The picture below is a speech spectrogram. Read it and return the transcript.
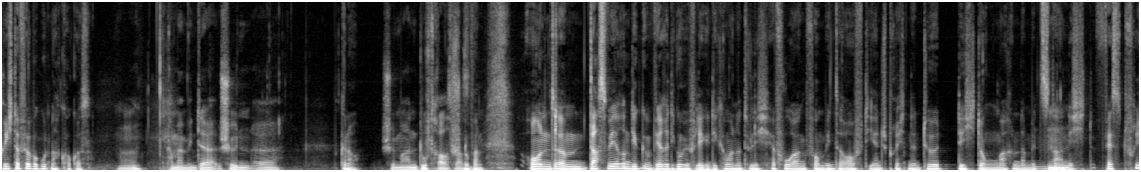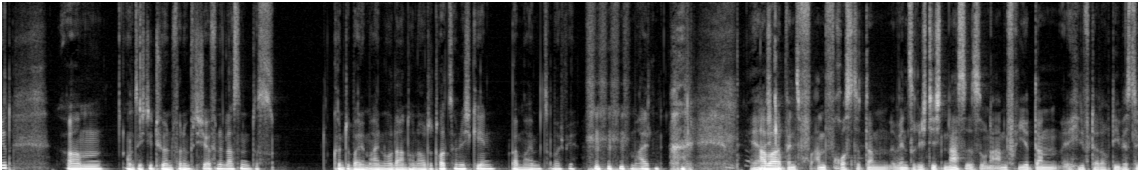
riecht dafür aber gut nach Kokos. Mhm. Kann man im Winter schön, äh, Genau, schön mal einen Duft rauslassen. schnuppern. Und ähm, das wären die, wäre die Gummipflege. Die kann man natürlich hervorragend vom Winter auf die entsprechenden Türdichtungen machen, damit es da Mhm. nicht festfriert ähm, und sich die Türen vernünftig öffnen lassen. Das könnte bei dem einen oder anderen Auto trotzdem nicht gehen. Bei meinem zum Beispiel, im alten. Ja, Aber- ich glaube, wenn es anfrostet, dann, wenn es richtig nass ist und anfriert, dann hilft da doch die beste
